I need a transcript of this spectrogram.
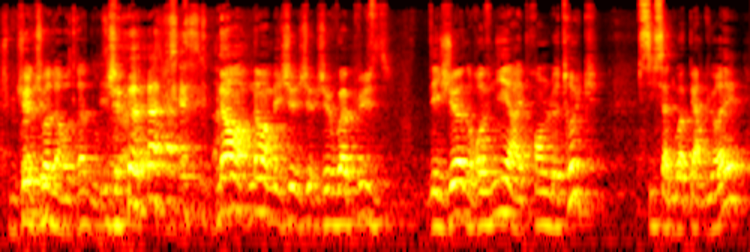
Je suis pas le choix de la retraite. donc. Je- non, non, mais je, je- je vois plus des jeunes revenir et prendre le truc, si ça doit perdurer,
